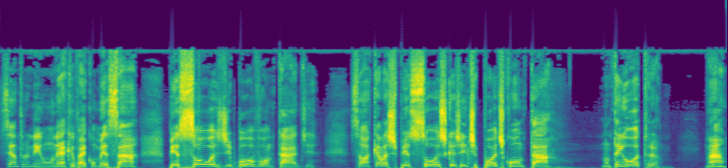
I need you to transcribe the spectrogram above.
Centro nenhum, né? Que vai começar. Pessoas de boa vontade. São aquelas pessoas que a gente pode contar. Não tem outra, né?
